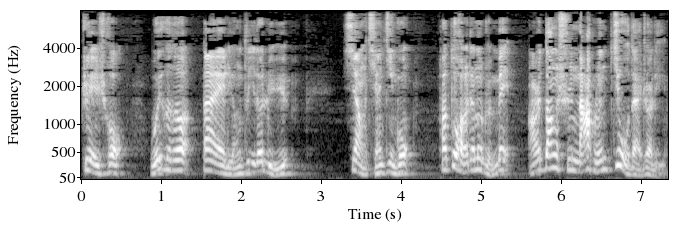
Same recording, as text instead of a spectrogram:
这时候，维克托带领自己的旅向前进攻，他做好了战斗准备。而当时拿破仑就在这里，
